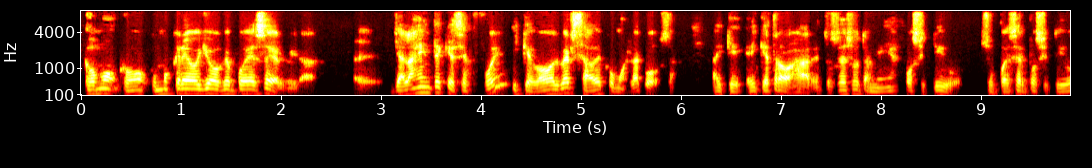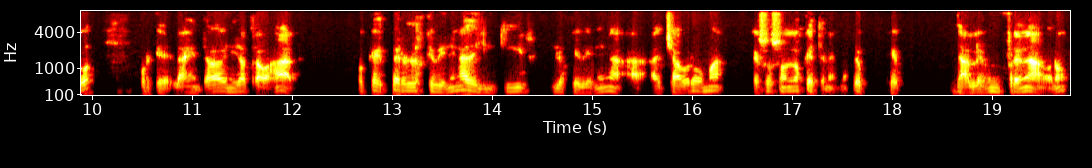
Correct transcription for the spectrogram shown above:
¿cómo, cómo, cómo creo yo que puede ser? Mira, eh, ya la gente que se fue y que va a volver sabe cómo es la cosa. Hay que, hay que trabajar. Entonces eso también es positivo. Eso puede ser positivo porque la gente va a venir a trabajar. Okay, pero los que vienen a delinquir, los que vienen a, a echar broma, esos son los que tenemos que, darles un frenado, ¿no?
